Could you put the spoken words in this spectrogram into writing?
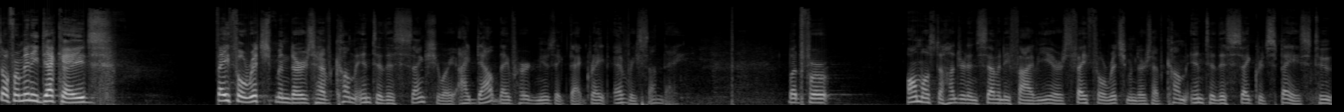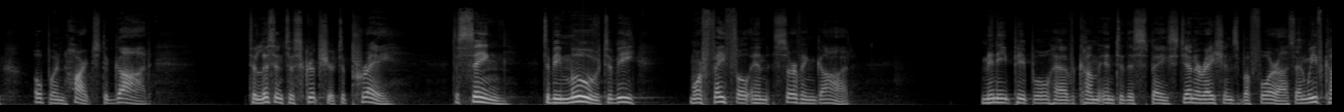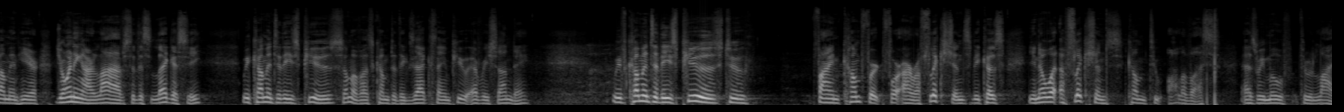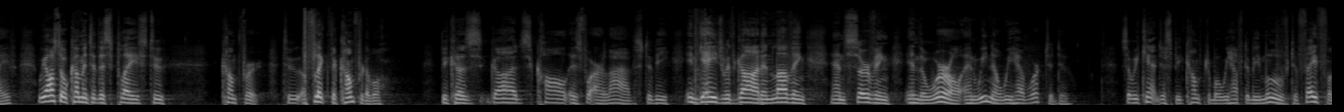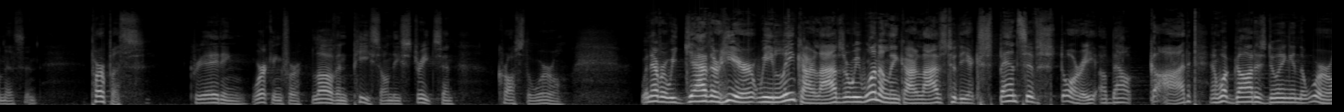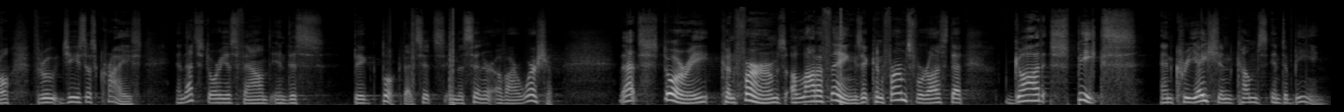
So, for many decades, faithful Richmonders have come into this sanctuary. I doubt they've heard music that great every Sunday. But for almost 175 years, faithful Richmonders have come into this sacred space to open hearts to God, to listen to Scripture, to pray, to sing, to be moved, to be more faithful in serving God. Many people have come into this space generations before us, and we've come in here joining our lives to this legacy. We come into these pews. Some of us come to the exact same pew every Sunday. We've come into these pews to find comfort for our afflictions because you know what? Afflictions come to all of us as we move through life. We also come into this place to comfort, to afflict the comfortable because God's call is for our lives to be engaged with God and loving and serving in the world. And we know we have work to do. So we can't just be comfortable. We have to be moved to faithfulness and purpose, creating, working for love and peace on these streets and across the world. Whenever we gather here, we link our lives, or we want to link our lives, to the expansive story about God and what God is doing in the world through Jesus Christ. And that story is found in this big book that sits in the center of our worship. That story confirms a lot of things. It confirms for us that God speaks and creation comes into being.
